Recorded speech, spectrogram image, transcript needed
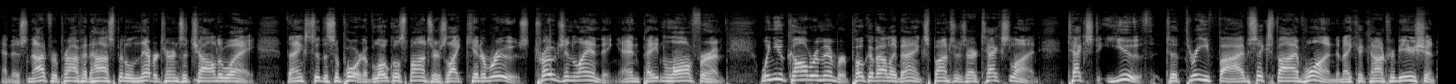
and this not for profit hospital never turns a child away. Thanks to the support of local sponsors like Kiddaroos, Trojan Landing, and Peyton Law Firm. When you call, remember, Poca Valley Bank sponsors our text line. Text youth to 35651 to make a contribution.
